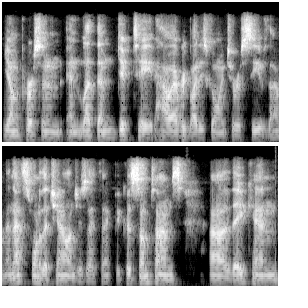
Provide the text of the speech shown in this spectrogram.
young person and let them dictate how everybody's going to receive them. And that's one of the challenges i think because sometimes uh, they can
